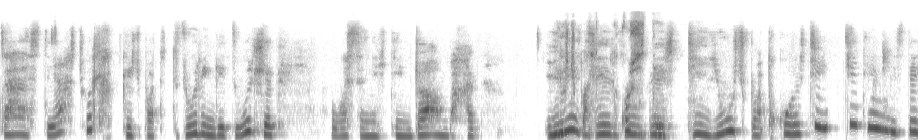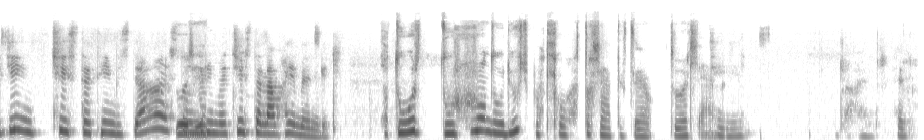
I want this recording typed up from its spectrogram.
заа өстө яахчгүйлэх гэж боддог. Зүгээр ингээд зүгээр л яг угаасаа нэг тийм жоохон бахад Ирээ цээргүй дээ. Тийм юу ч бодохгүй. Чи чи тийм биз дээ. Чи чи өстэй тийм биз дээ. Аа өстэй юм. Чи өстэй намх юм байна гэл. Зүгээр зүрхрүүн зүгээр юу ч бодлого утгах шаадаг заяа. Зүгээр л амар. Жаа амар. Харин.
